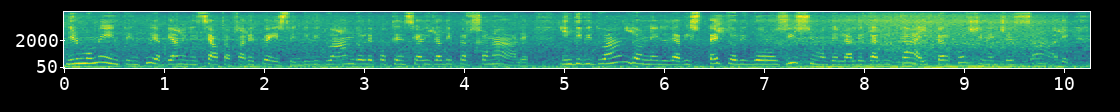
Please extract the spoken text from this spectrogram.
Nel momento in cui abbiamo iniziato a fare questo, individuando le potenzialità di personale, individuando nel rispetto rigorosissimo della legalità i percorsi necessari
